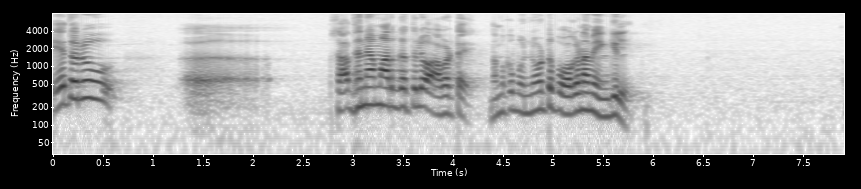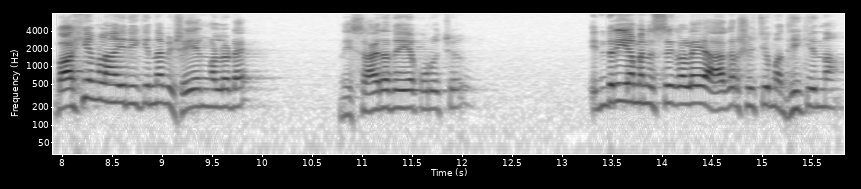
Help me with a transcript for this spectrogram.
ഏതൊരു സാധനാമാർഗത്തിലോ ആവട്ടെ നമുക്ക് മുന്നോട്ട് പോകണമെങ്കിൽ ബാഹ്യങ്ങളായിരിക്കുന്ന വിഷയങ്ങളുടെ നിസാരതയെക്കുറിച്ച് ഇന്ദ്രിയ മനസ്സുകളെ ആകർഷിച്ച് മഥിക്കുന്ന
